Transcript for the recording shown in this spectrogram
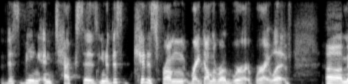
this being in Texas, you know, this kid is from right down the road where, where I live. Um,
